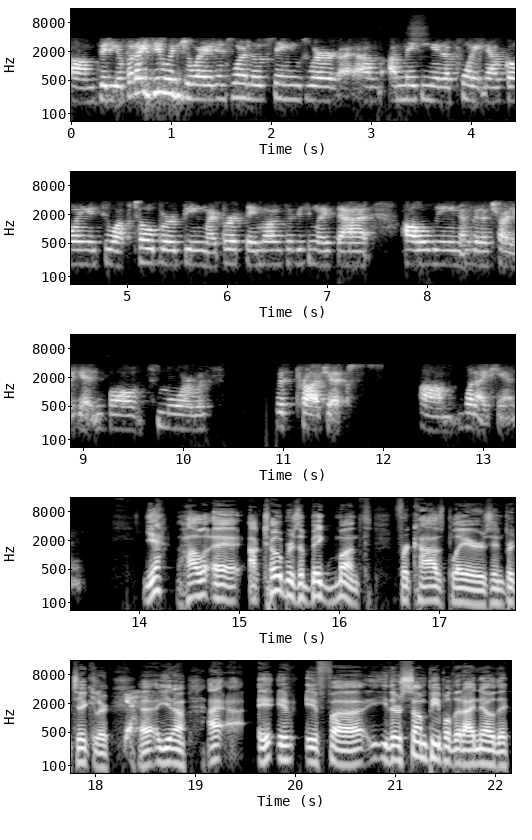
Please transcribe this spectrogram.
um, video. But I do enjoy it. It's one of those things where I'm, I'm making it a point now going into October, being my birthday month, everything like that. Halloween, I'm going to try to get involved more with with projects um, when I can. Yeah, hol- uh, October's a big month for cosplayers in particular. Yes. Uh, you know, I, I if if uh, there's some people that I know that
